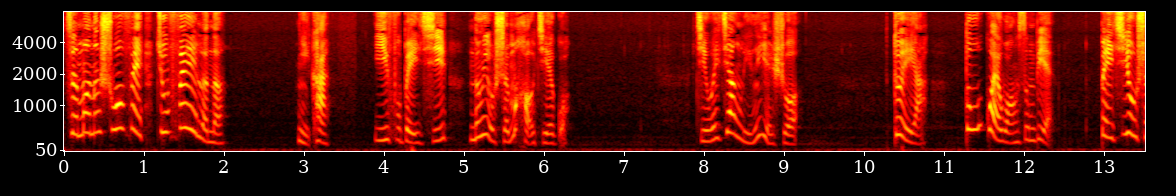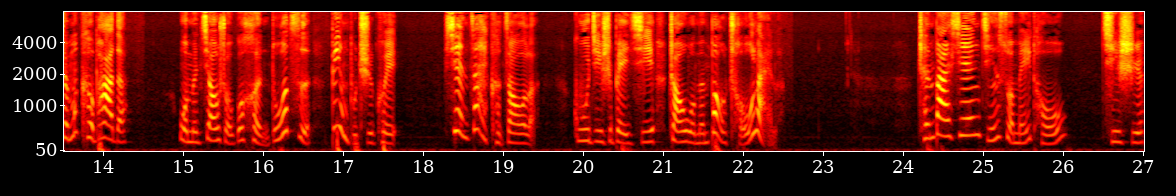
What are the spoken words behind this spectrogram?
怎么能说废就废了呢？你看，依附北齐。能有什么好结果？几位将领也说：“对呀，都怪王僧辩。北齐有什么可怕的？我们交手过很多次，并不吃亏。现在可糟了，估计是北齐找我们报仇来了。”陈霸先紧锁眉头，其实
